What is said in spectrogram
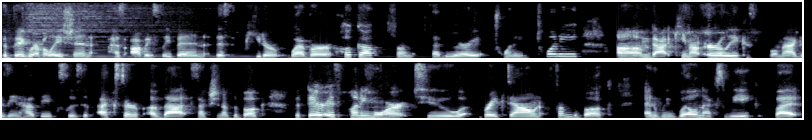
The big revelation has obviously been this Peter Weber hookup from February 2020. Um, that came out early because People Magazine had the exclusive excerpt of that section of the book. But there is plenty more to break down from the book, and we will next week. But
